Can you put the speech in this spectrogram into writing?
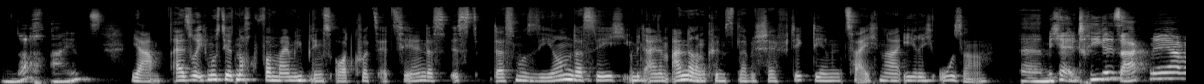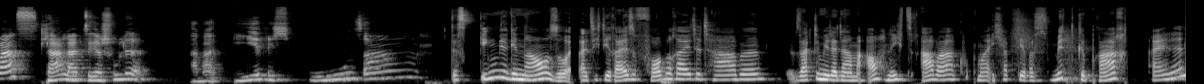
Noch eins? Ja, also ich muss dir jetzt noch von meinem Lieblingsort kurz erzählen. Das ist das Museum, das sich mit einem anderen Künstler beschäftigt, dem Zeichner Erich Oser. Äh, Michael Triegel sagt mir ja was. Klar, Leipziger Schule. Aber Erich Oser? Das ging mir genauso. Als ich die Reise vorbereitet habe, sagte mir der Name auch nichts. Aber guck mal, ich habe dir was mitgebracht. Einen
